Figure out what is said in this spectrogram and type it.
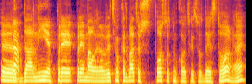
e, da, nije pre, premalo. Recimo kad bacaš postotnu kockicu D100, ne?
